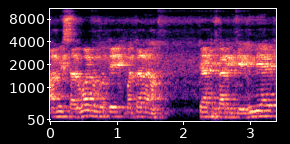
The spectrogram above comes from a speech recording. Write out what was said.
आम्ही सर्वानुमते एकमतानं त्या ठिकाणी केलेली आहे.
